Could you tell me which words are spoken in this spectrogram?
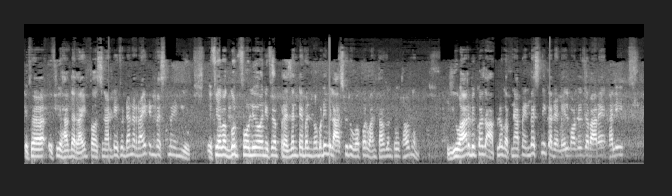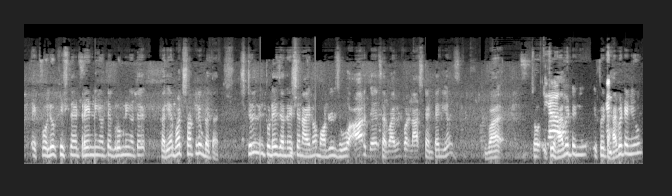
if you are, if you have the right personality if you've done a right investment in you if you have a good folio and if you're presentable nobody will ask you to work for 1000 2000 you are because आप लोग अपने आप में इन्वेस्ट नहीं कर रहे मेल मॉडल जब आ रहे हैं खाली एक फोलियो खींचते हैं ट्रेन नहीं होते ग्रूम नहीं होते करियर बहुत शॉर्ट लिव्ड होता है still in today's generation I know models who are there surviving for last 10 10 years so if yeah. you have it in you, if you have it in you,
